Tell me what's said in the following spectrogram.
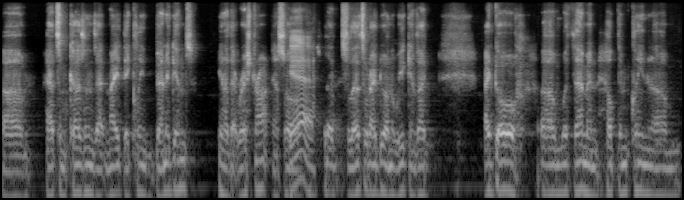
um, had some cousins at night. They cleaned Bennigan's, you know, that restaurant. And so, Yeah. so that's what I do on the weekends. I'd, I'd go um, with them and help them clean, um,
